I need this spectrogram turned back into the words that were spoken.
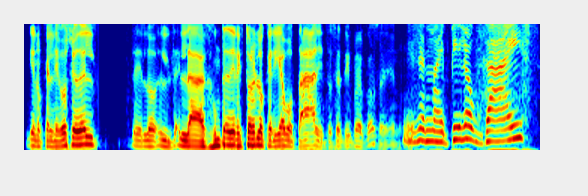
you know, que el negocio de él, de lo- el- la junta de directores lo quería votar y todo ese tipo de cosas. you know. Dice My Pillow guys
